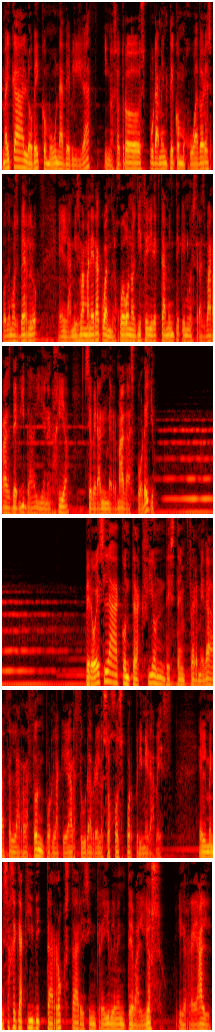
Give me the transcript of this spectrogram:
Maika lo ve como una debilidad y nosotros puramente como jugadores podemos verlo en la misma manera cuando el juego nos dice directamente que nuestras barras de vida y energía se verán mermadas por ello. Pero es la contracción de esta enfermedad la razón por la que Arthur abre los ojos por primera vez. El mensaje que aquí dicta Rockstar es increíblemente valioso y real,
